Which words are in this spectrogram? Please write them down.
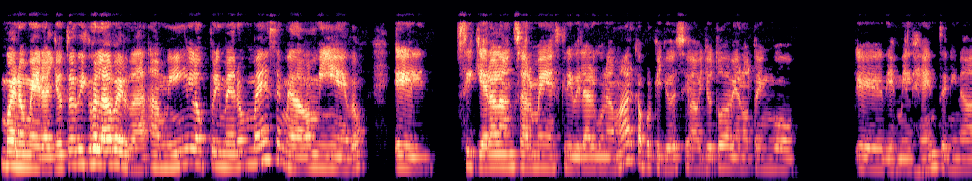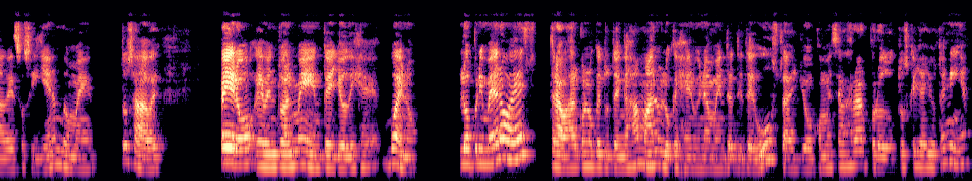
Bueno, mira, yo te digo la verdad, a mí los primeros meses me daba miedo el siquiera lanzarme a escribir a alguna marca, porque yo decía, yo todavía no tengo eh, 10.000 gente ni nada de eso siguiéndome, tú sabes. Pero eventualmente yo dije, bueno, lo primero es trabajar con lo que tú tengas a mano y lo que genuinamente a ti te gusta. Yo comencé a agarrar productos que ya yo tenía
